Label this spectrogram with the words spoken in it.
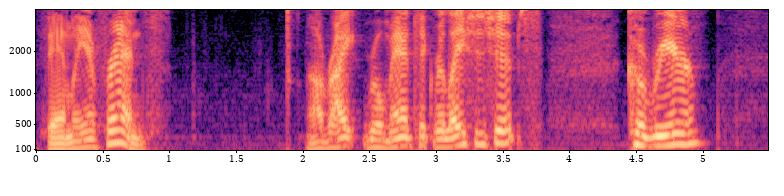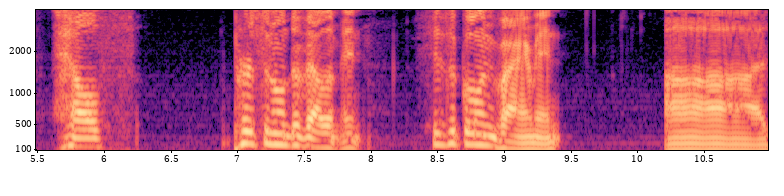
Family and friends. All right. Romantic relationships, career, health, personal development, physical environment. Uh,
